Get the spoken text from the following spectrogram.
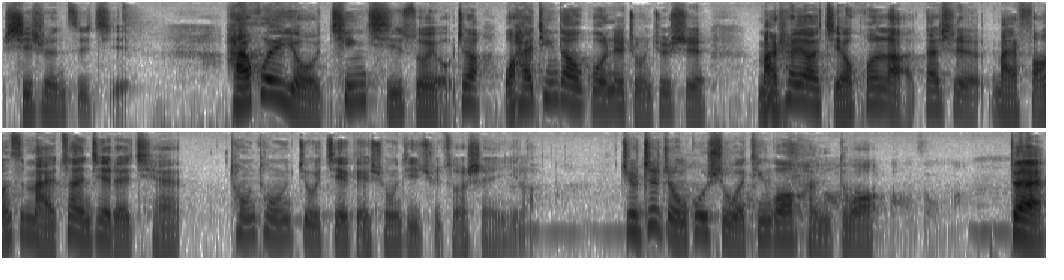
牺牲自己。还会有倾其所有，这我还听到过那种，就是马上要结婚了，但是买房子、买钻戒的钱，通通就借给兄弟去做生意了。就这种故事我听过很多，对。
